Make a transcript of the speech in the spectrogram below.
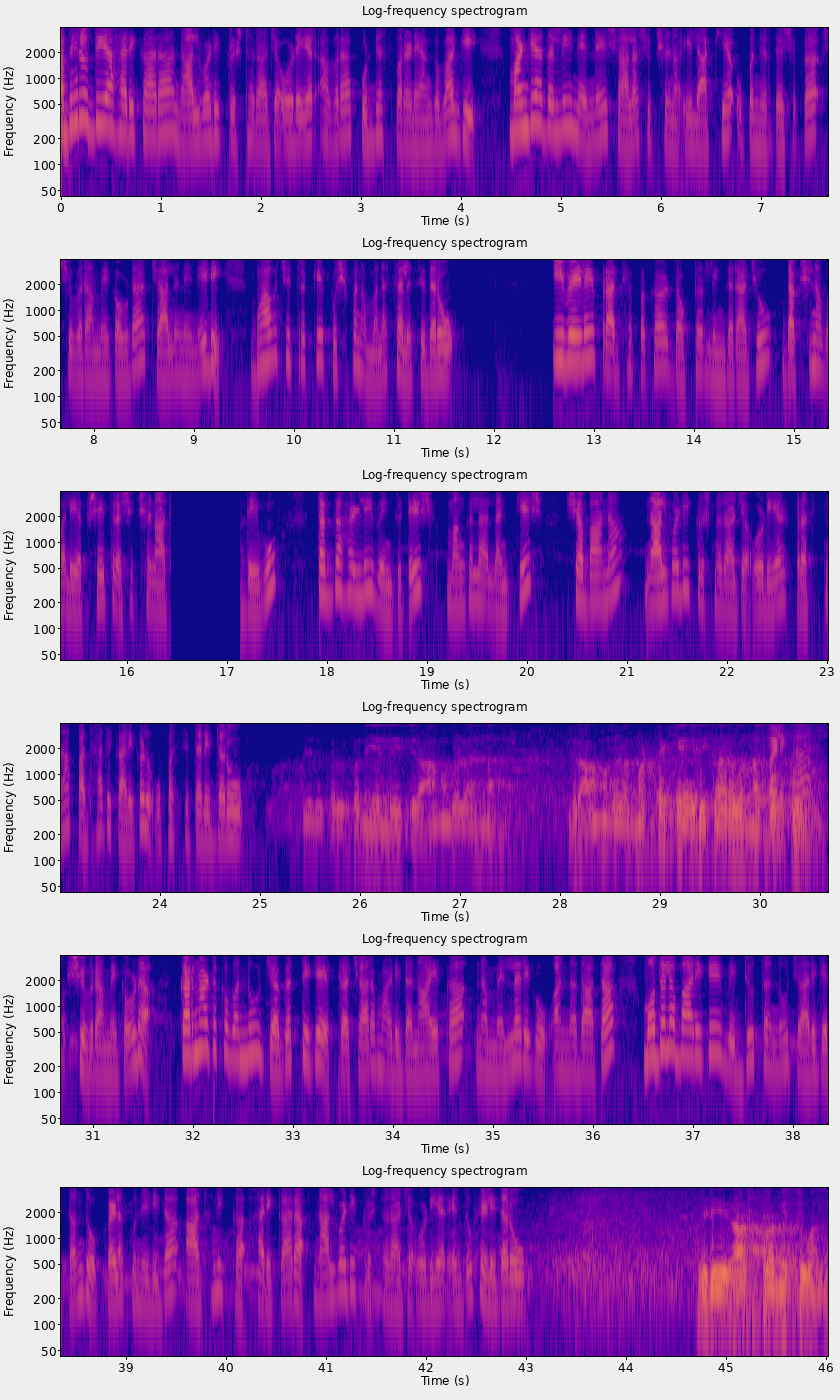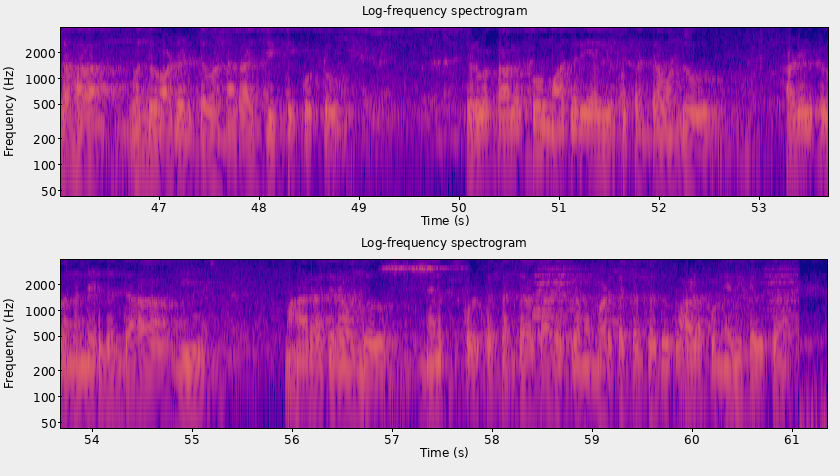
ಅಭಿವೃದ್ಧಿಯ ಹರಿಕಾರ ನಾಲ್ವಡಿ ಕೃಷ್ಣರಾಜ ಒಡೆಯರ್ ಅವರ ಪುಣ್ಯಸ್ಮರಣೆ ಅಂಗವಾಗಿ ಮಂಡ್ಯದಲ್ಲಿ ನಿನ್ನೆ ಶಾಲಾ ಶಿಕ್ಷಣ ಇಲಾಖೆಯ ಉಪನಿರ್ದೇಶಕ ಶಿವರಾಮೇಗೌಡ ಚಾಲನೆ ನೀಡಿ ಭಾವಚಿತ್ರಕ್ಕೆ ಪುಷ್ಪನಮನ ಸಲ್ಲಿಸಿದರು. ಈ ವೇಳೆ ಪ್ರಾಧ್ಯಾಪಕ ಡಾ ಲಿಂಗರಾಜು, ದಕ್ಷಿಣ ವಲಯ ಕ್ಷೇತ್ರ ಶಿಕ್ಷಣಾಧಿಕಾರಿ ದೇವು, ತಗ್ಗಹಳ್ಳಿ ವೆಂಕಟೇಶ್, ಮಂಗಲ ಲಂಕೇಶ್, ಶಬಾನಾ, ನಾಲ್ವಡಿ ಕೃಷ್ಣರಾಜ ಒಡೆಯರ್ ಟ್ರಸ್ಟ್ನ ಪದಾಧಿಕಾರಿಗಳು ಉಪಸ್ಥಿತರಿದ್ದರು. ಗ್ರಾಮಗಳ ಮಟ್ಟಕ್ಕೆ ಅಧಿಕಾರವನ್ನು ಬಳಿಕ ಶಿವರಾಮೇಗೌಡ ಕರ್ನಾಟಕವನ್ನು ಜಗತ್ತಿಗೆ ಪ್ರಚಾರ ಮಾಡಿದ ನಾಯಕ ನಮ್ಮೆಲ್ಲರಿಗೂ ಅನ್ನದಾತ ಮೊದಲ ಬಾರಿಗೆ ವಿದ್ಯುತ್ ಅನ್ನು ಜಾರಿಗೆ ತಂದು ಬೆಳಕು ನೀಡಿದ ಆಧುನಿಕ ಹರಿಕಾರ ನಾಲ್ವಡಿ ಕೃಷ್ಣರಾಜ ಒಡೆಯರ್ ಎಂದು ಹೇಳಿದರು. ಇಡೀ ರಾಷ್ಟ್ರ ಮೆಚ್ಚುವಂತಹ ಒಂದು ಆಡಳಿತವನ್ನು ರಾಜ್ಯಕ್ಕೆ ಕೊಟ್ಟು ಸರ್ವಕಾಲಕ್ಕೂ ಮಾದರಿಯಾಗಿರ್ತಕ್ಕಂಥ ಒಂದು ಆಡಳಿತವನ್ನು ನೀಡಿದಂತಹ ಈ ಮಹಾರಾಜರ ಒಂದು ನೆನಪಿಸ್ಕೊಳ್ತಕ್ಕಂಥ ಕಾರ್ಯಕ್ರಮ ಮಾಡತಕ್ಕಂಥದ್ದು ಬಹಳ ಪುಣ್ಯದ ಕೆಲಸ.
